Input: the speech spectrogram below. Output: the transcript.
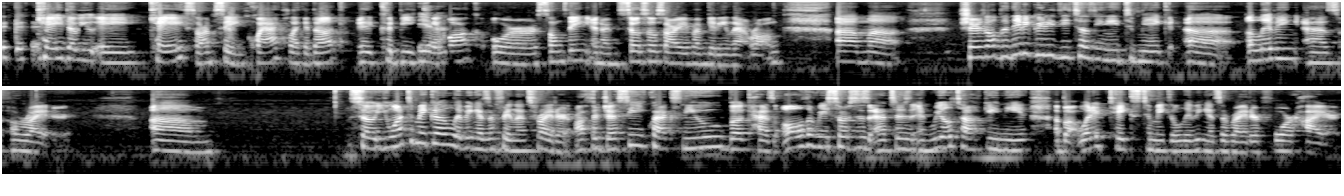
K W A K, so I'm saying quack like a duck. It could be yeah. K-walk or something, and I'm so so sorry if I'm getting that wrong. Um, uh, shares all the nitty gritty details you need to make uh, a living as a writer. Um, so, you want to make a living as a freelance writer. Author Jessie Kwak's new book has all the resources, answers, and real talk you need about what it takes to make a living as a writer for hire.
